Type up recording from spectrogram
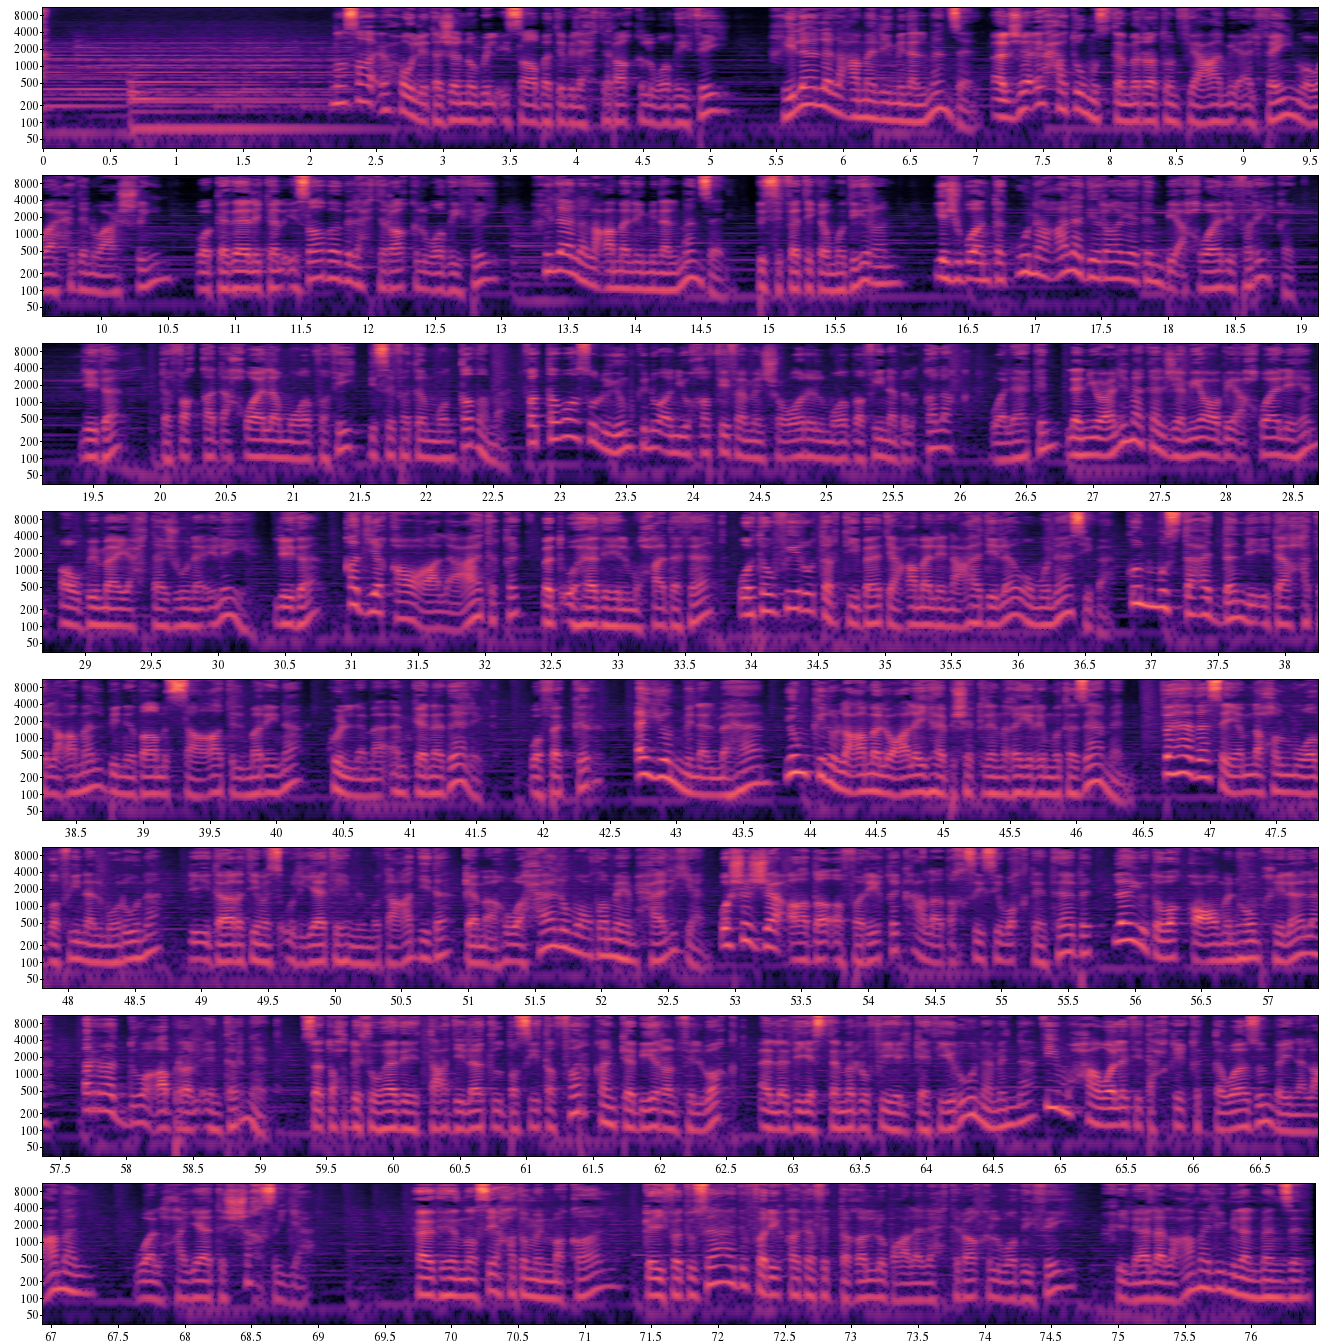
نصائح لتجنب الإصابة بالاحتراق الوظيفي خلال العمل من المنزل. الجائحة مستمرة في عام 2021 وكذلك الإصابة بالاحتراق الوظيفي خلال العمل من المنزل. بصفتك مديرا يجب أن تكون على دراية بأحوال فريقك. لذا تفقد أحوال موظفيك بصفة منتظمة فالتواصل يمكن أن يخفف من شعور الموظفين بالقلق ولكن لن يعلمك الجميع بأحوالهم أو بما يحتاجون إليه. لذا قد يقع على عاتقك بدء هذه المحادثات وتوفير ترتيبات عمل عادلة ومناسبة. كن مستعدا لإتاحة العمل بنظام الساعات المرنة كلما أمكن ذلك. وفكر أي من المهام يمكن العمل عليها بشكل غير متزامن، فهذا سيمنح الموظفين المرونة لإدارة مسؤولياتهم المتعددة كما هو حال معظمهم حاليا، وشجع أعضاء فريقك على تخصيص وقت ثابت لا يتوقع منهم خلاله الرد عبر الإنترنت. ستحدث هذه التعديلات البسيطة فرقا كبيرا في الوقت الذي يستمر فيه الكثيرون منا في محاولة تحقيق التوازن بين العمل والحياة الشخصية. هذه النصيحة من مقال كيف تساعد فريقك في التغلب على الاحتراق الوظيفي خلال العمل من المنزل؟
